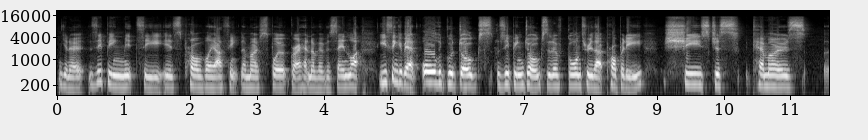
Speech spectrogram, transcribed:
you know, Zipping Mitzi is probably, I think, the most spoilt greyhound I've ever seen. Like, you think about all the good dogs, zipping dogs that have gone through that property, she's just Camo's uh,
